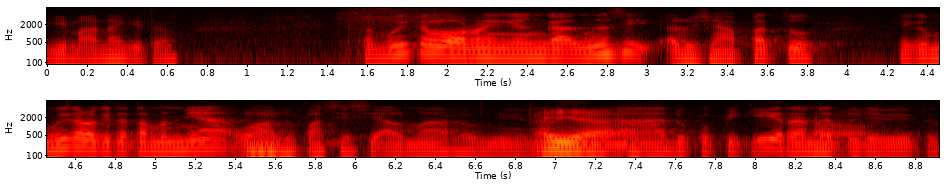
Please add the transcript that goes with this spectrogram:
gimana gitu dia- mungkin kalau orang yang nggak nge sih, aduh siapa tuh? Ya mungkin kalau kita temennya, waduh pasti si almarhum nih. Nah, Hmm. Iya. Aduh kepikiran dah tuh jadi itu.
